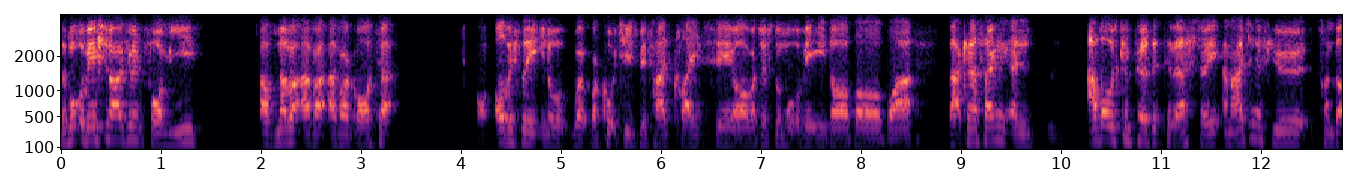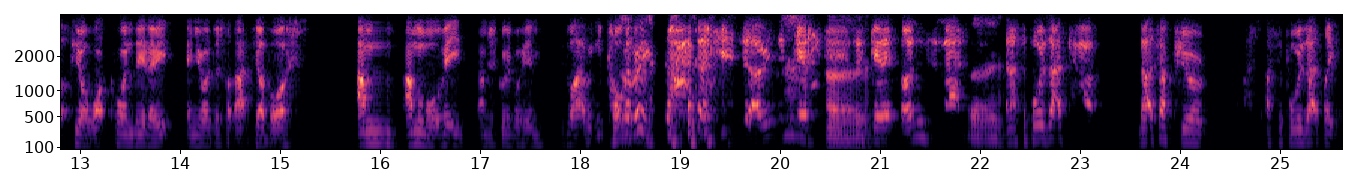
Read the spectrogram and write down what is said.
the motivation argument for me, I've never ever ever got it. Obviously, you know, we're, we're coaches. We've had clients say, "Oh, we're just not motivated," or blah blah blah, that kind of thing, and hmm. I've always compared it to this, right? Imagine if you turned up to your work one day, right, and you were just like that to your boss. I'm I'm motivated. I'm just going to go home. He's like, what are you talking about? I mean, just get, uh, just get it done. And, that, uh, and I suppose that's kind of that's a pure. I suppose that's like.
